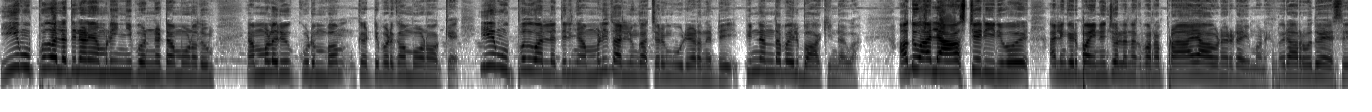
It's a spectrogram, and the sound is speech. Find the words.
ഈ മുപ്പത് കൊല്ലത്തിലാണ് നമ്മൾ ഇനി പെണ്ണിട്ടാൻ പോണതും നമ്മളൊരു കുടുംബം കെട്ടിപ്പടുക്കാൻ പോകണമൊക്കെ ഈ മുപ്പത് കൊല്ലത്തിൽ നമ്മൾ ഈ തല്ലും കച്ചറും കൂടി നടന്നിട്ട് പിന്നെ എന്താ അതിൽ ബാക്കി ഉണ്ടാവുക അതും ആ ലാസ്റ്റ് ഒരു ഇരുപത് അല്ലെങ്കിൽ ഒരു പതിനഞ്ച് കൊല്ലം എന്നൊക്കെ പറഞ്ഞാൽ പ്രായമാവുന്ന ഒരു ടൈമാണ് ഒരു അറുപത് വയസ്സ്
